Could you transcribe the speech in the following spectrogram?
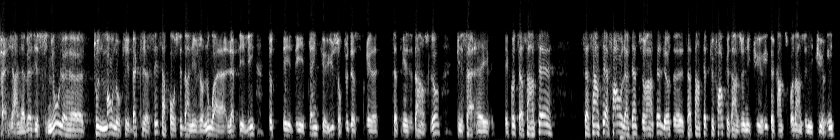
Ben, il y en avait des signaux. là. Tout le monde au Québec le sait. Ça passait dans les journaux, à la télé, toutes des, des plaintes qu'il y a eu, surtout de ce cette résidence-là. Puis ça, euh, écoute, ça sentait, ça sentait fort là-dedans. Tu rentrais, là, de- ça sentait plus fort que dans une écurie, que quand tu vas dans une écurie.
